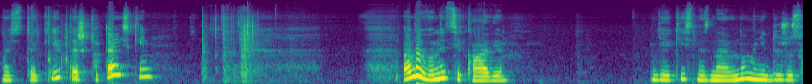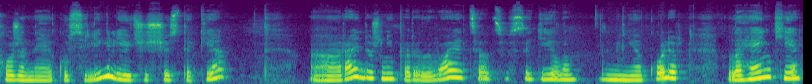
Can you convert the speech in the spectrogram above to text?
Ось такі, теж китайські. Але вони цікаві. Якісь, не знаю, воно мені дуже схоже на якусь лілію чи щось таке. Райдужні, переливається це все діло. Змінює колір. Легенькі,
